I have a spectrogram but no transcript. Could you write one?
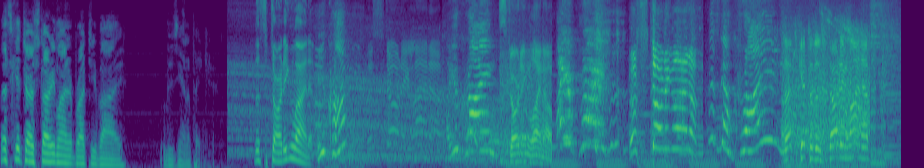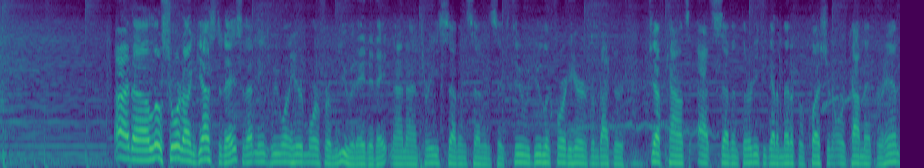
Let's get to our starting lineup brought to you by Louisiana Paint Care. The starting lineup. Are you crying? Are you crying? Starting lineup. Are you crying? The starting lineup. There's no crying. Let's get to the starting lineup. All right, uh, a little short on guests today, so that means we want to hear more from you at 888-993-7762. We do look forward to hearing from Dr. Jeff Counts at 7.30. If you got a medical question or comment for him,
